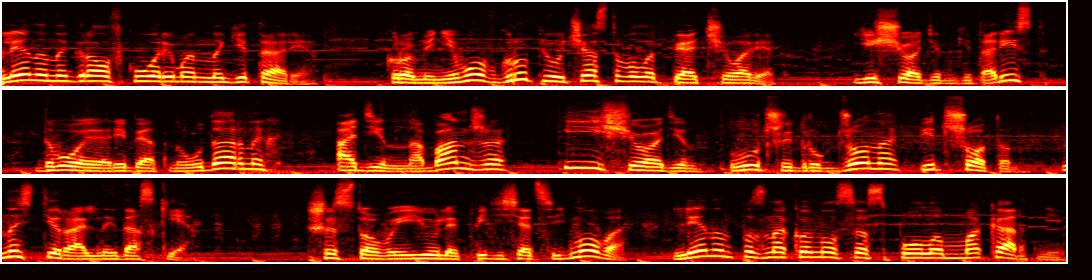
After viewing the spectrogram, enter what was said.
Леннон играл в Quarrymen на гитаре. Кроме него в группе участвовало пять человек — еще один гитарист, двое ребят на ударных, один на банджо и еще один, лучший друг Джона, Пит Шоттон, на стиральной доске. 6 июля 1957-го Леннон познакомился с Полом Маккартни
